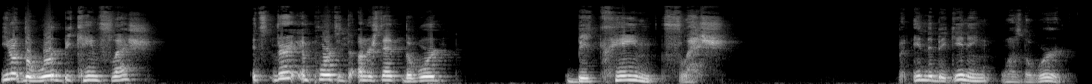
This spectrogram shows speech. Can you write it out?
you know, the word became flesh. It's very important to understand the word became flesh. But in the beginning was the Word.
